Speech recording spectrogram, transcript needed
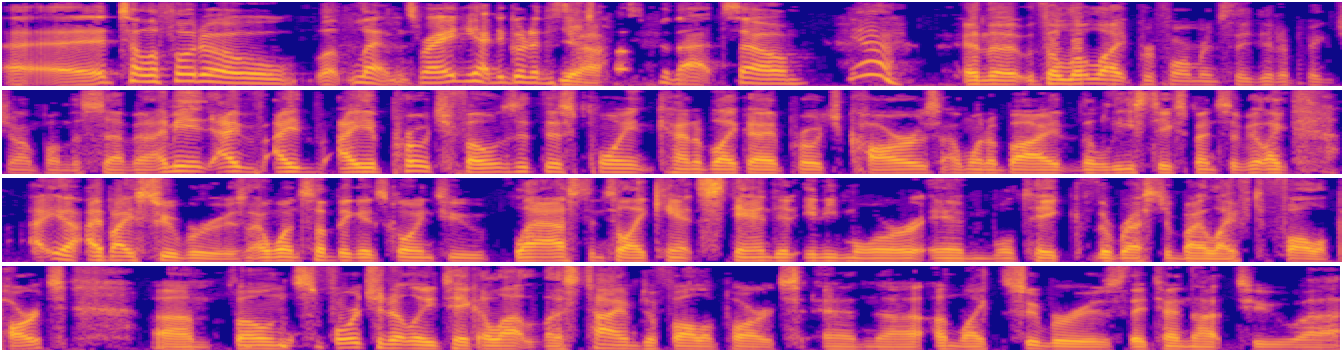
uh, telephoto lens, right? You had to go to the six Yeah. plus for that. So, yeah, and the the low light performance they did a big jump on the seven. I mean I've, i i approach phones at this point kind of like i approach cars. I want to buy the least expensive like I, I buy subarus. I want something that's going to last until i can't stand it anymore and will take the rest of my life to fall apart. Um, phones fortunately take a lot less time to fall apart and uh, unlike subarus they tend not to uh,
